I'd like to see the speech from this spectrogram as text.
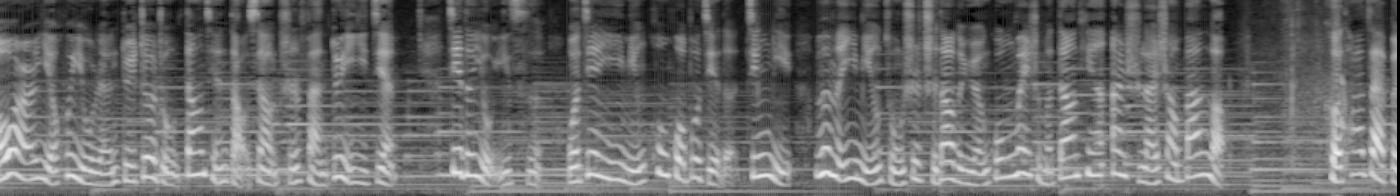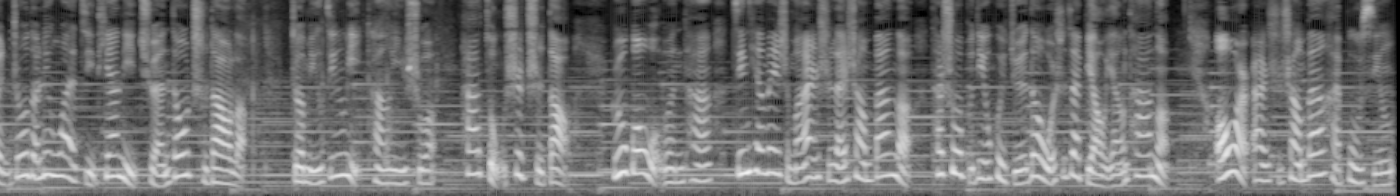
偶尔也会有人对这种当前导向持反对意见。记得有一次，我建议一名困惑不解的经理问问一名总是迟到的员工为什么当天按时来上班了，可他在本周的另外几天里全都迟到了。这名经理抗议说，他总是迟到。如果我问他今天为什么按时来上班了，他说不定会觉得我是在表扬他呢。偶尔按时上班还不行，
